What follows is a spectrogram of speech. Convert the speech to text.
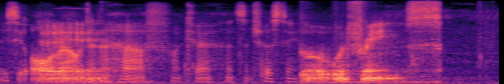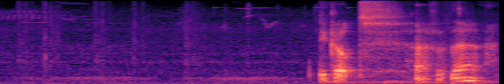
basically all around and a half. Okay, that's interesting. So wood frames. Take out half of that.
